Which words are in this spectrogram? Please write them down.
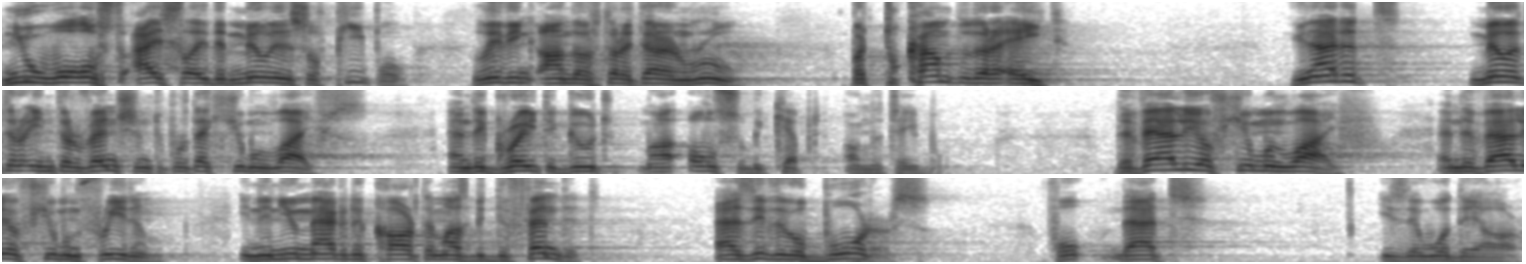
new walls to isolate the millions of people living under authoritarian rule, but to come to their aid. United military intervention to protect human lives and the greater good must also be kept on the table. The value of human life and the value of human freedom in the new Magna Carta must be defended as if there were borders, for that is what they are.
